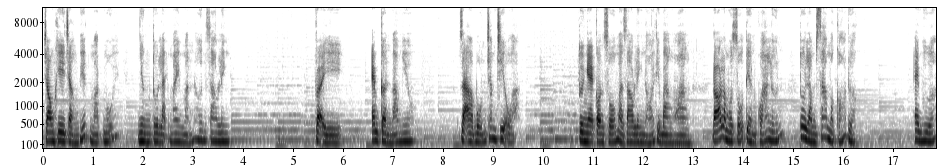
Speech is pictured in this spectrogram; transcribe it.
Trong khi chẳng biết mặt mũi, nhưng tôi lại may mắn hơn Giao Linh. Vậy em cần bao nhiêu? Dạ 400 triệu à? Tôi nghe con số mà Giao Linh nói thì bàng hoàng. Đó là một số tiền quá lớn. Tôi làm sao mà có được? Em hứa,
